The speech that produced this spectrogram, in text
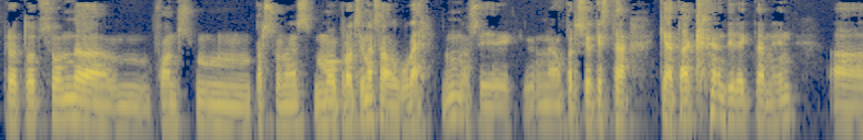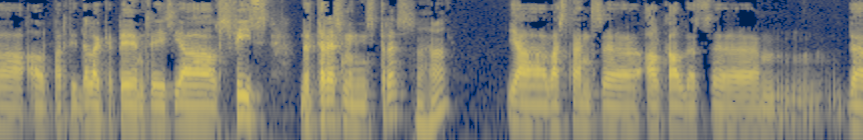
però tots són de mm, fons mm, persones molt pròximes al govern. Mm? O sigui, una operació que, està, que ataca directament uh, al partit de l'AKP. Entre ells hi ha els fills de tres ministres, uh -huh. hi ha bastants uh, alcaldes uh, de,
